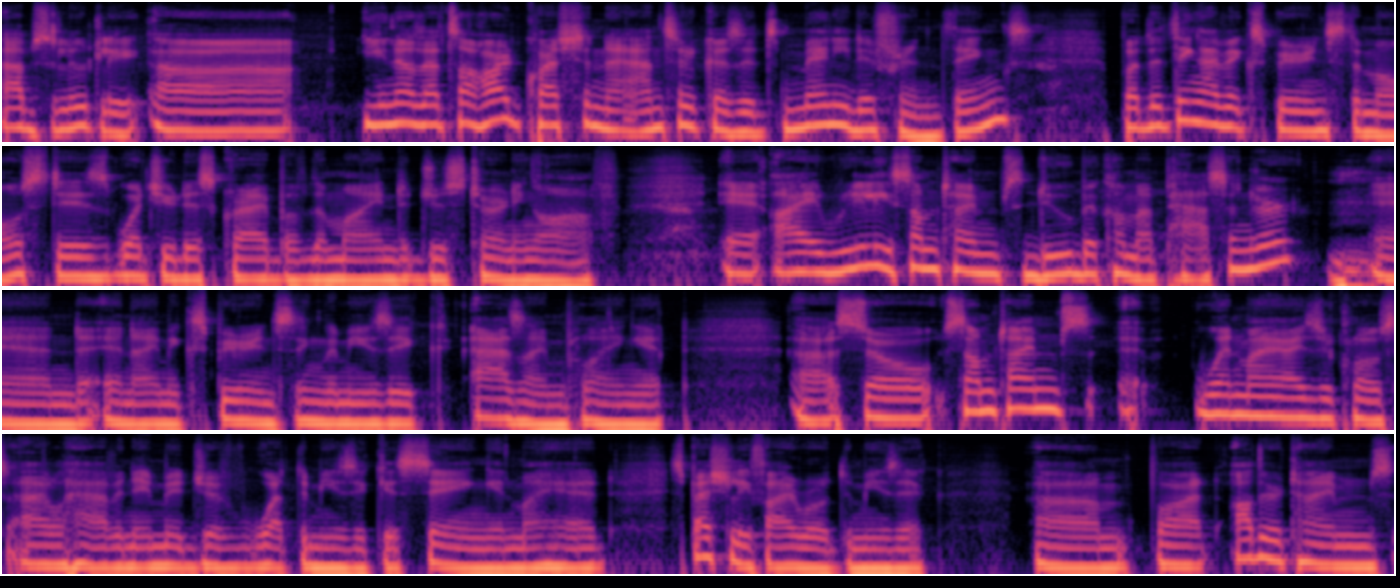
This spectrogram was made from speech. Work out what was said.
Absolutely. Uh, you know, that's a hard question to answer because it's many different things. But the thing I've experienced the most is what you describe of the mind just turning off. Eh, I really sometimes do become a passenger and, and I'm experiencing the music as I'm playing it. Uh, so sometimes eh, when my eyes are closed, I'll have an image of what the music is saying in my head, especially if I wrote the music. Um, but other times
